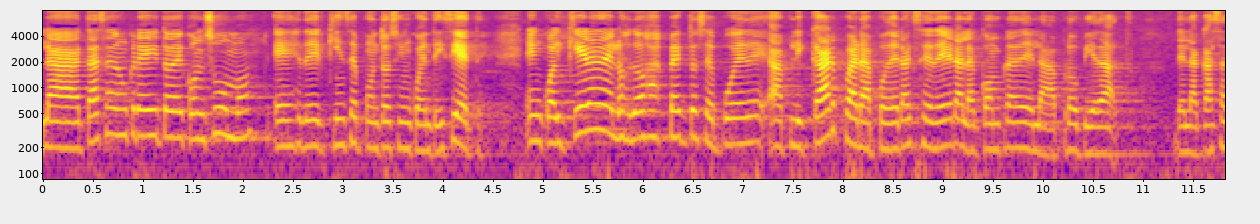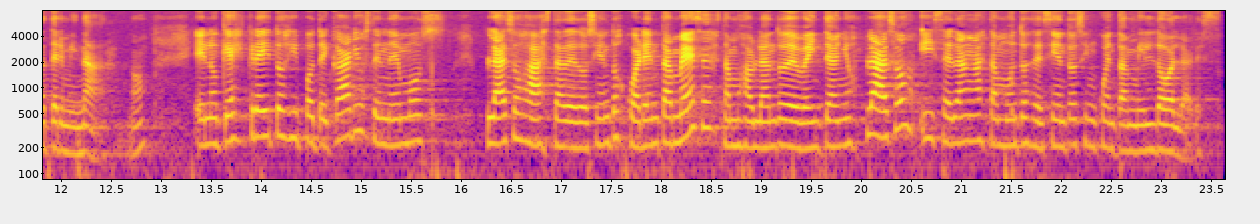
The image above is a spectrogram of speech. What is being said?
La tasa de un crédito de consumo es del 15.57. En cualquiera de los dos aspectos se puede aplicar para poder acceder a la compra de la propiedad, de la casa terminada. ¿no? En lo que es créditos hipotecarios tenemos plazos hasta de 240 meses, estamos hablando de 20 años plazo, y se dan hasta montos de 150 mil dólares.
